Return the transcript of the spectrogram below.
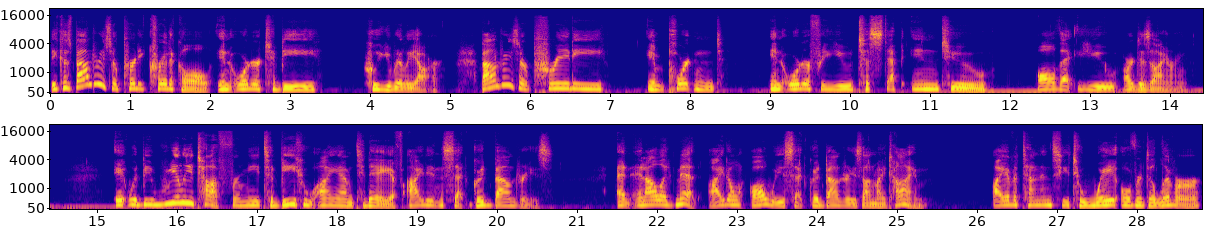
Because boundaries are pretty critical in order to be who you really are. Boundaries are pretty important in order for you to step into all that you are desiring it would be really tough for me to be who I am today if I didn't set good boundaries. And, and I'll admit, I don't always set good boundaries on my time. I have a tendency to way over deliver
